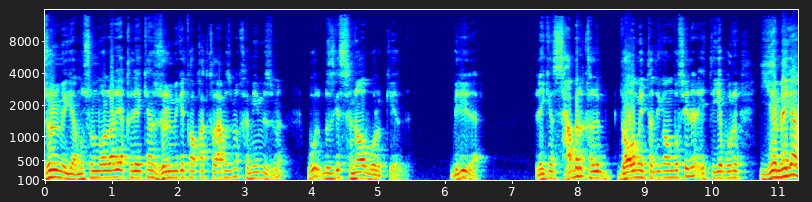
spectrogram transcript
zulmiga? Musulmonlarga qilayotgan zulmiga toqat qilamizmi qilmaymizmi? Bu bizga sinov bo'lib keldi. Bilinglar. Lekin sabr qilib davom etadigan bo'lsanglar ertaga buni yemagan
